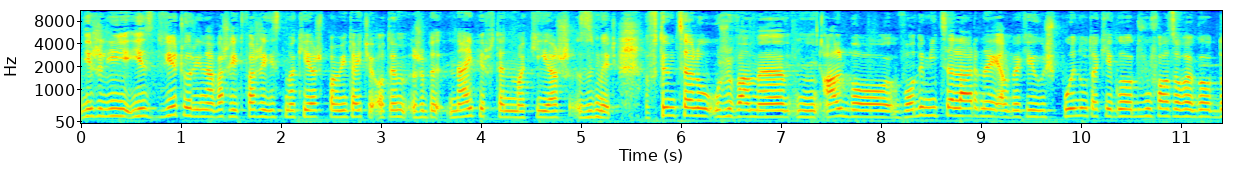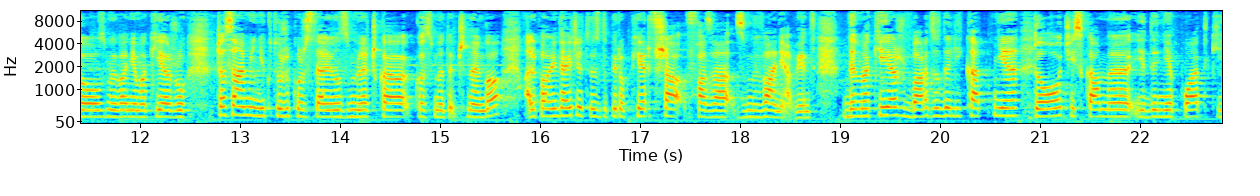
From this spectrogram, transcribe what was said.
Jeżeli jest wieczór i na Waszej twarzy jest makijaż, pamiętajcie o tym, żeby najpierw ten makijaż zmyć. W tym celu używamy mm, albo wody micelarnej, albo jakiegoś płynu takiego dwufazowego do zmywania makijażu. Czasami niektórzy korzystają z mleczka kosmetycznego, ale pamiętajcie, to jest dopiero pierwsza faza zmywania, więc demakijaż bardzo delikatnie dociskamy jedynie płatki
